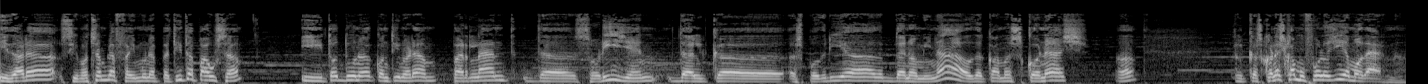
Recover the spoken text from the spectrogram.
I d'ara, si vos sembla, feim una petita pausa i tot d'una continuarem parlant de l'origen del que es podria denominar o de com es coneix eh? el que es coneix com ufologia moderna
